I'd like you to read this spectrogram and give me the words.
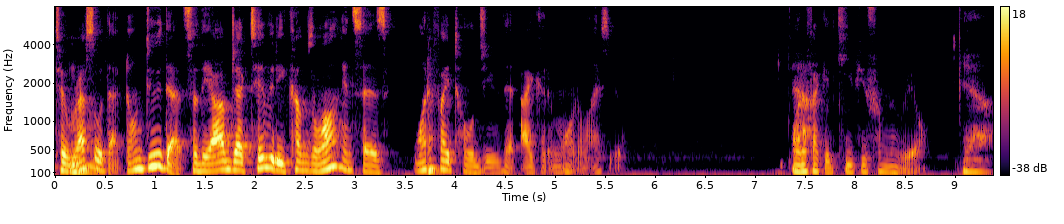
to Mhm. wrestle with that. Don't do that. So the objectivity comes along and says, What if I told you that I could immortalize you? What if I could keep you from the real? Yeah.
